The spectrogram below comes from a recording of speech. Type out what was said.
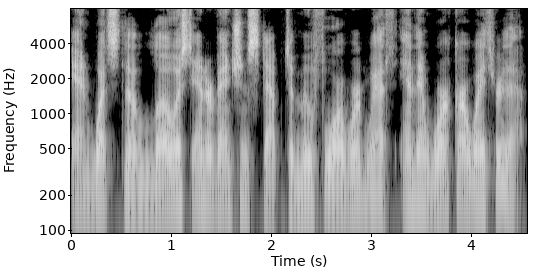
and what's the lowest intervention step to move forward with, and then work our way through that.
